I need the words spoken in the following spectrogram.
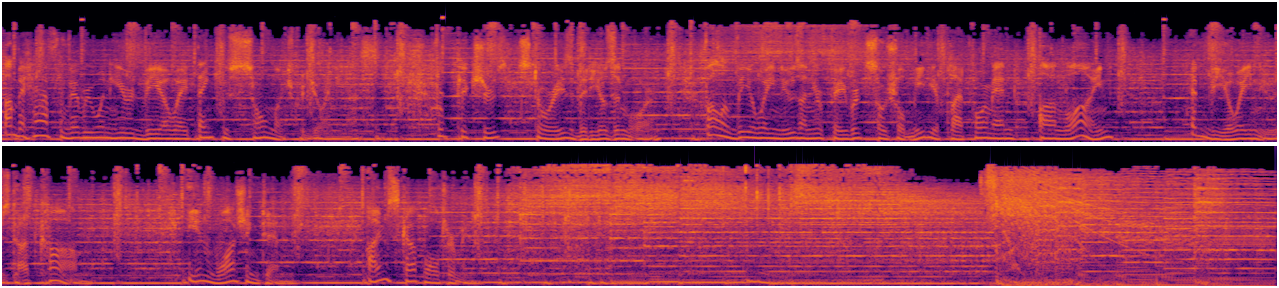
On behalf of everyone here at VOA, thank you so much for joining us. For pictures, stories, videos, and more, follow VOA News on your favorite social media platform and online at voanews.com. In Washington, I'm Scott Walterman.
